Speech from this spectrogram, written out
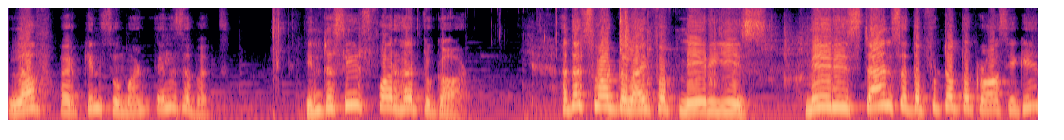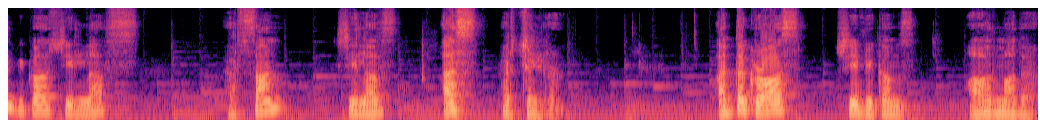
love her kinswoman Elizabeth, intercedes for her to God. And that's what the life of Mary is. Mary stands at the foot of the cross again because she loves her son, she loves us, her children. At the cross, she becomes our mother.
